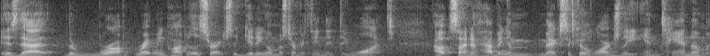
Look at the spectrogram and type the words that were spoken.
is that the right wing populists are actually getting almost everything that they want. Outside of having Mexico largely in tandem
